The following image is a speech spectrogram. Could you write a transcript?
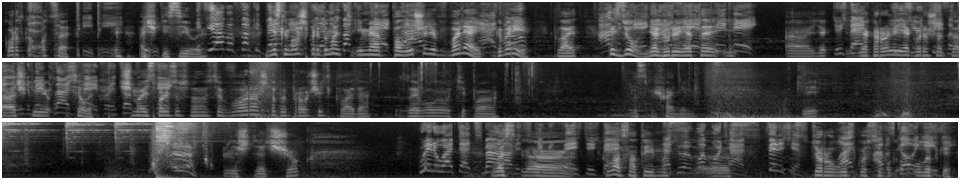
Коротко, ОЦ. Очки силы. Если можешь придумать имя получше, валяй, говори. Клайд. Козел, я говорю, это... Uh, я, я король, и я говорю, что это очки силы. Почему я использую способности вора, чтобы проучить Клайда? За его, типа, насмеханием. Окей. Ништячок. Лас, э, классно, ты ему э, стер улыбку с улыбки.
